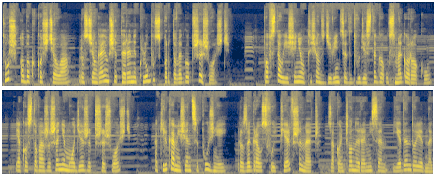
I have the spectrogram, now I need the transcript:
Tuż obok kościoła rozciągają się tereny klubu sportowego Przyszłość. Powstał jesienią 1928 roku jako Stowarzyszenie Młodzieży Przyszłość, a kilka miesięcy później rozegrał swój pierwszy mecz zakończony remisem 1 do 1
